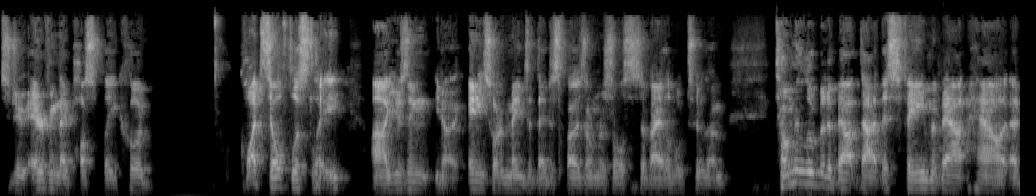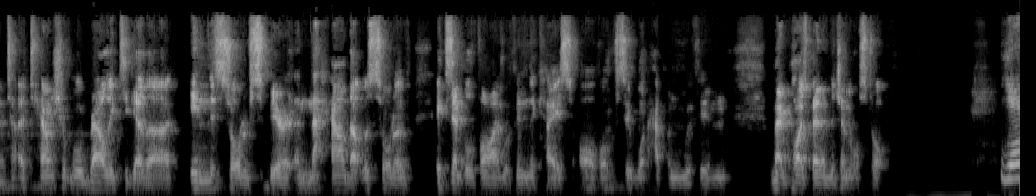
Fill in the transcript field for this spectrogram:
to do everything they possibly could, quite selflessly, uh, using you know any sort of means at their disposal and resources available to them, Tell me a little bit about that, this theme about how a, a township will rally together in this sort of spirit and the, how that was sort of exemplified within the case of obviously what happened within Magpie's Bend and the general store. Yeah,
